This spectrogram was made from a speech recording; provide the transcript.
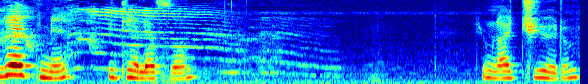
Redmi bir telefon. Şimdi açıyorum.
